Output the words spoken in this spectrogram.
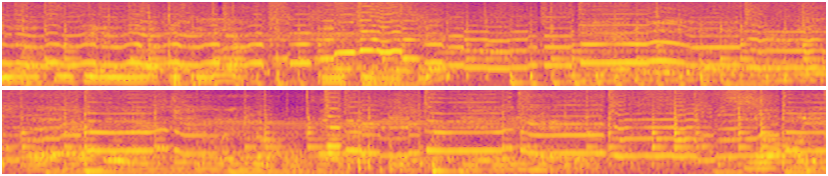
ఈ ఆసనం చేయడం వల్ల చక్కగా యాక్టివ్ అవుతాయి. స్లోలీ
